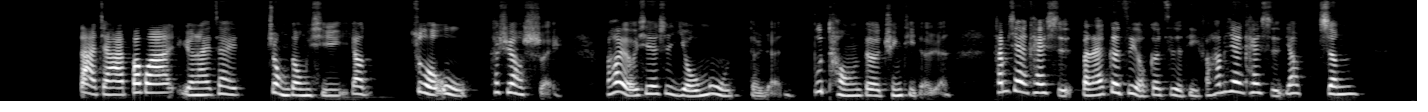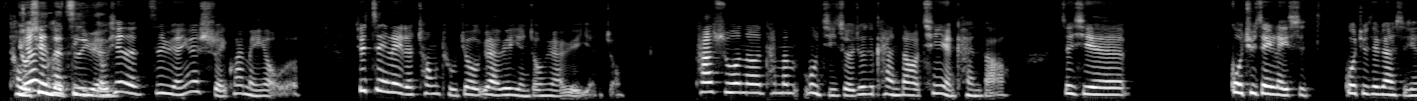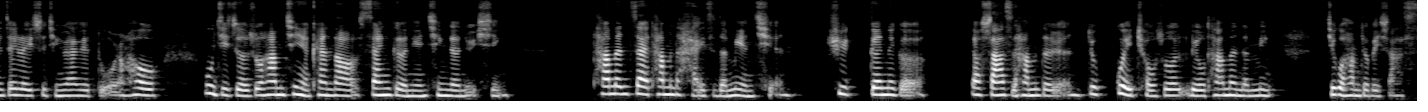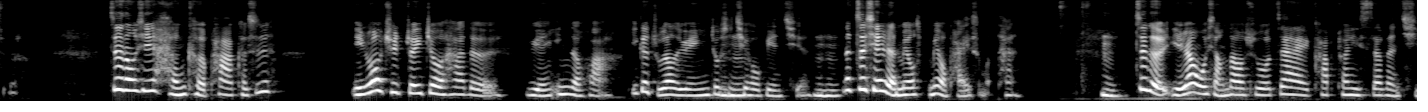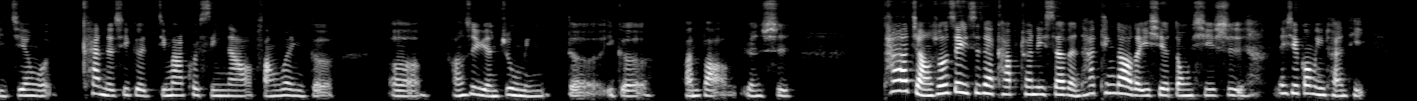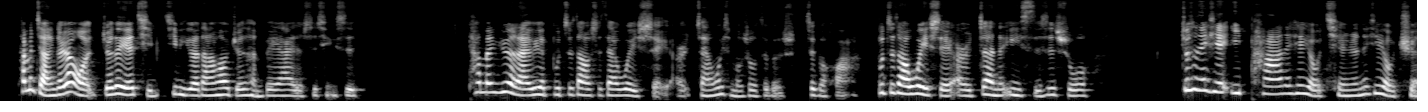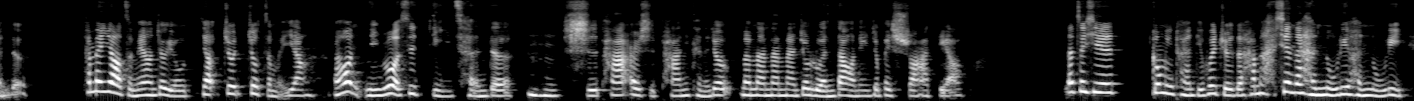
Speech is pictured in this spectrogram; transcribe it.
大家包括原来在种东西要作物，它需要水，然后有一些是游牧的人，不同的群体的人，他们现在开始本来各自有各自的地方，他们现在开始要争同样有限的资源，有限的资源，因为水快没有了，所以这一类的冲突就越来越严重，越来越严重。他说呢，他们目击者就是看到亲眼看到这些过去这一类事，过去这段时间这一类事情越来越多，然后目击者说他们亲眼看到三个年轻的女性，他们在他们的孩子的面前去跟那个。要杀死他们的人就跪求说留他们的命，结果他们就被杀死了。这个东西很可怕。可是你如果去追究它的原因的话，一个主要的原因就是气候变迁。嗯哼，那这些人没有没有排什么碳。嗯，这个也让我想到说，在 COP Twenty Seven 期间，我看的是一个 Democracy Now 访问一个呃，好像是原住民的一个环保人士。他讲说，这一次在 COP Twenty Seven，他听到的一些东西是 那些公民团体，他们讲一个让我觉得也起鸡皮疙瘩，然后觉得很悲哀的事情是，他们越来越不知道是在为谁而战。为什么说这个这个话？不知道为谁而战的意思是说，就是那些一趴那些有钱人、那些有权的，他们要怎么样就有要就就怎么样。然后你如果是底层的，嗯哼，十趴二十趴，你可能就慢慢慢慢就轮到你就被刷掉。那这些公民团体会觉得他们 现在很努力，很努力，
